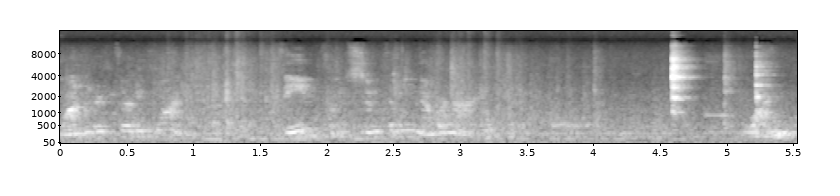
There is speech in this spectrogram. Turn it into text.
131, theme from Symphony Number no. 9. 1.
